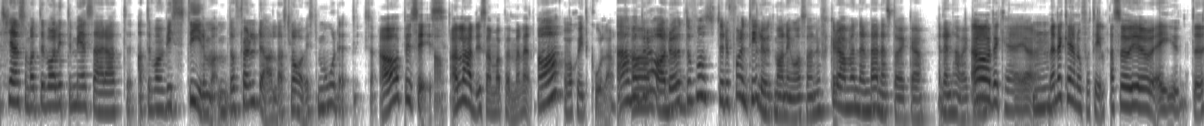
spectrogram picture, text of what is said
det känns som att det var lite mer så att, att det var en viss stil. Då följde alla slaviskt modet liksom. Ja, precis. Alla hade ju samma permanent. Ja, De var skitcoola. Ja, vad bra. Då, då måste du få en till utmaning Åsa. Nu ska du använda den där nästa vecka. Eller den här veckan. Ja, det kan jag göra. Mm. Men det kan jag nog få till. Alltså, jag är ju inte...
